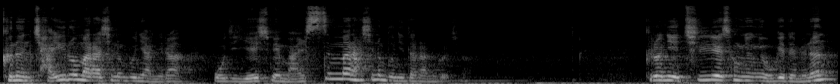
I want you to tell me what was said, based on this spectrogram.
그는 자유로 말하시는 분이 아니라 오직 예수의 말씀만 하시는 분이다라는 거죠. 그러니 진리의 성령이 오게 되면은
